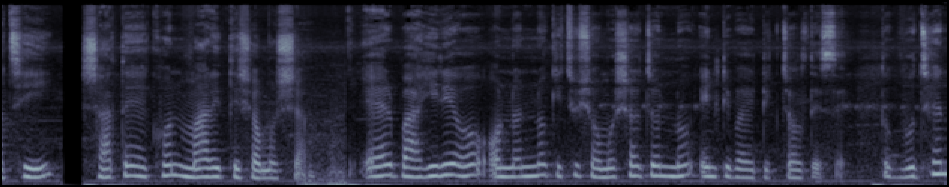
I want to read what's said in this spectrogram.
আছেই। সাথে এখন মারিতে সমস্যা। এর বাহিরেও অন্যান্য কিছু সমস্যার জন্য অ্যান্টিবায়োটিক চলতেছে। তো বুঝেন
